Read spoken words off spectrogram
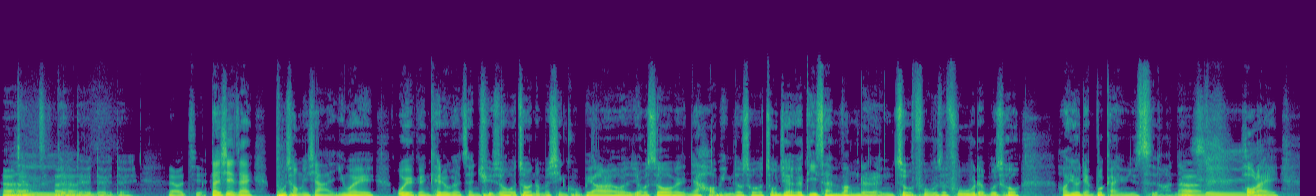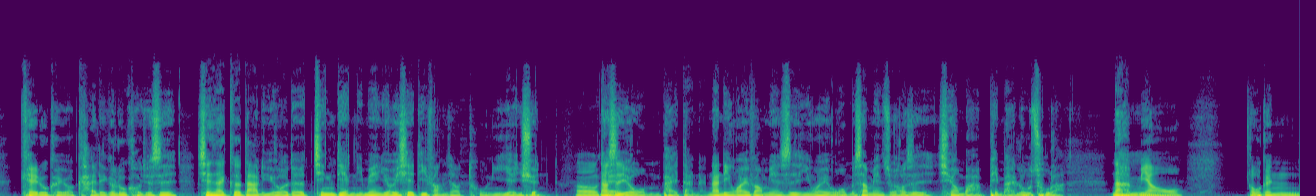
这样子。嗯、对对对对，了解。但现在补充一下，因为我也跟 Klook 争取说，我做那么辛苦，不要有时候人家好评都说中间有个第三方的人做服务，服务的不错，然后有点不甘于此啊。那后来。Klook 有开了一个路口，就是现在各大旅游的景点里面有一些地方叫图尼严选，Okay. 那是由我们派单的。那另外一方面是因为我们上面主要是希望把品牌露出啦，那很妙哦。嗯、我跟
